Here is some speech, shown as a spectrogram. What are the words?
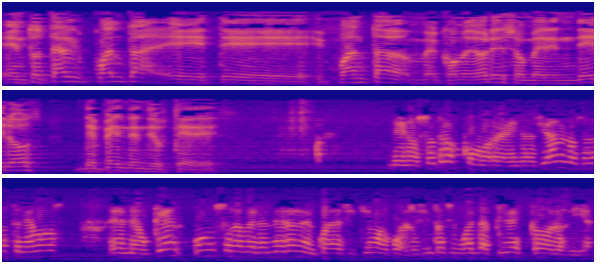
en total, ¿cuánta, este, ¿cuántos comedores o merenderos dependen de ustedes? De nosotros como organización, nosotros tenemos en Neuquén un solo merendero en el cual asistimos a 450 pibes todos los días.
